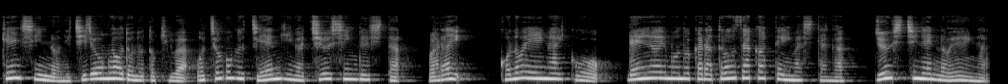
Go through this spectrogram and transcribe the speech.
謙信の日常モードの時はおちょぼ口演技が中心でした。笑い。この映画以降、恋愛ものから遠ざかっていましたが、17年の映画、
